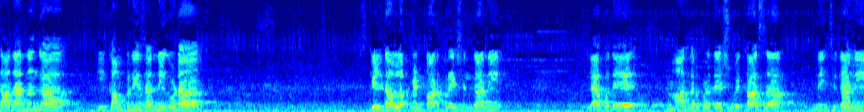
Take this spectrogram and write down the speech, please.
సాధారణంగా ఈ కంపెనీస్ అన్నీ కూడా స్కిల్ డెవలప్మెంట్ కార్పొరేషన్ కానీ లేకపోతే ఆంధ్రప్రదేశ్ వికాస నుంచి కానీ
